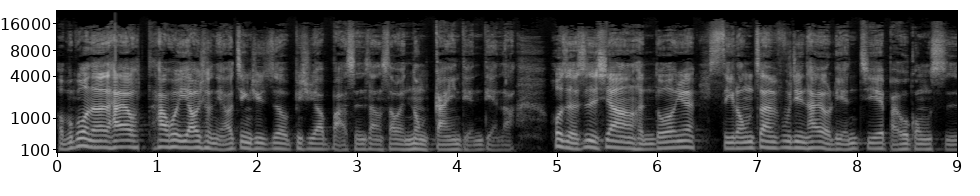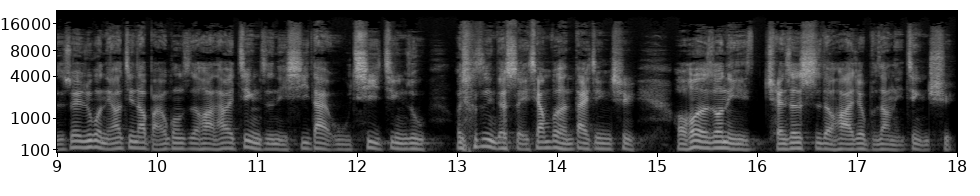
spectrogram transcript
哦，不过呢，他要他会要求你要进去之后，必须要把身上稍微弄干一点点啦，或者是像很多，因为石龙站附近它有连接百货公司，所以如果你要进到百货公司的话，它会禁止你携带武器进入，就是你的水枪不能带进去，哦，或者说你全身湿的话就不让你进去，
